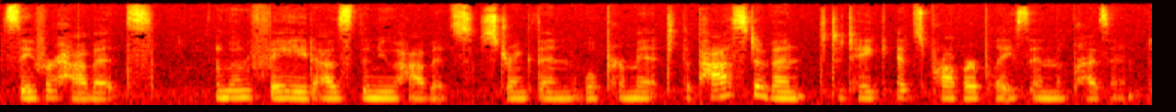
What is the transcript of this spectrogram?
safer habits and then fade as the new habits strengthen will permit the past event to take its proper place in the present.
